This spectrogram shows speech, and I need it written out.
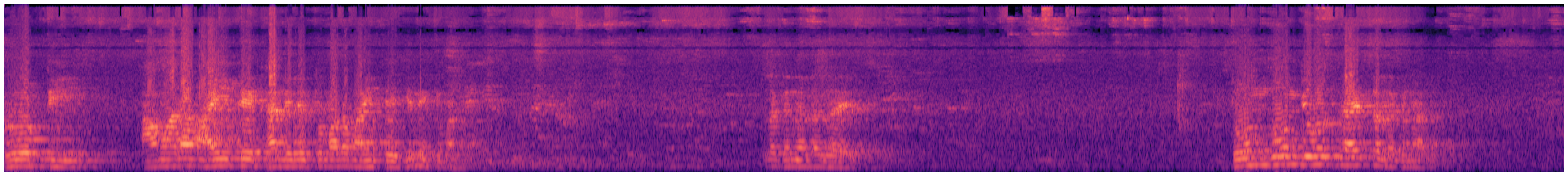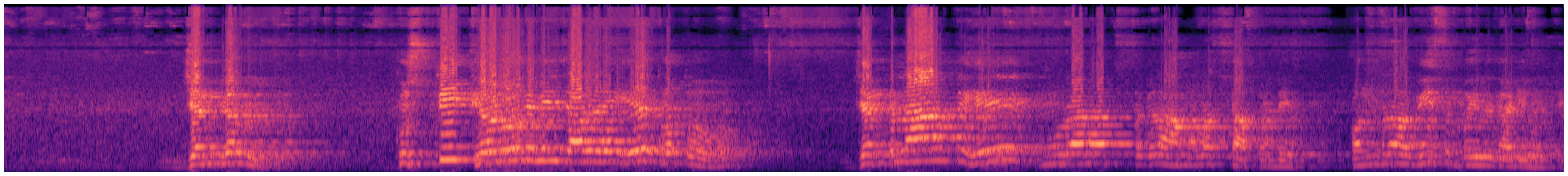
रोटी. आम्हाला माहिती आहे खाल्लेले तुम्हाला माहिती आहे की नाही तुम्हाला? लग्नाला जायचं. दोन दोन दिवस जायचं लग्नाला. जंगल कुस्ती खेळून मी ज्यावेळेला येत होतो जंगलात हे मुरारात सगळं आम्हाला सापडले. पंधरा वीस बैलगाडी होते.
